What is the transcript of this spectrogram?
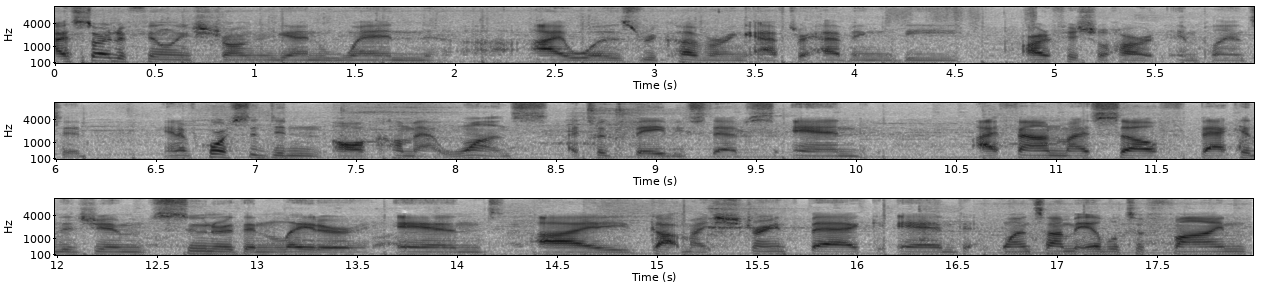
I started feeling strong again when uh, I was recovering after having the artificial heart implanted. And of course it didn't all come at once. I took baby steps and I found myself back in the gym sooner than later and I got my strength back and once I'm able to find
